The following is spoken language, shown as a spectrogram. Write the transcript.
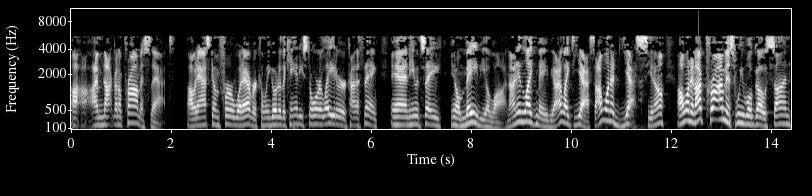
I'm not going to promise that. I would ask him for whatever. Can we go to the candy store later kind of thing? And he would say, you know, maybe a lot. And I didn't like maybe. I liked yes. I wanted yes, you know. I wanted, I promise we will go, son.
